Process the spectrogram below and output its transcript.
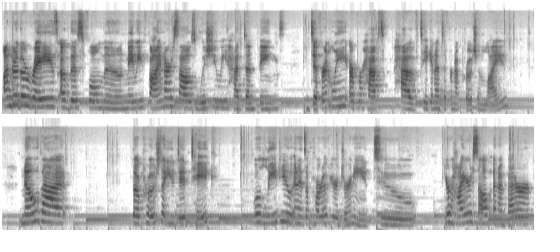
Under the rays of this full moon, may we find ourselves wishing we had done things differently or perhaps have taken a different approach in life. Know that the approach that you did take will lead you, and it's a part of your journey to your higher self and a better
